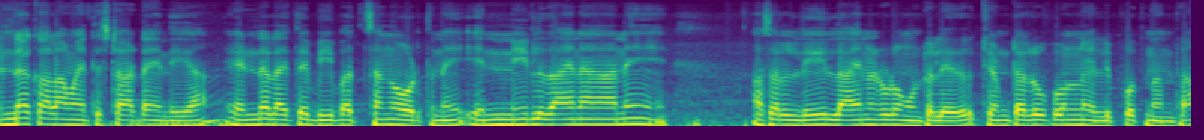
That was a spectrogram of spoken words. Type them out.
ఎండాకాలం అయితే స్టార్ట్ అయింది ఇక. ఎండలు అయితే బీభత్సంగా కొడుతున్నాయి. ఎన్ని నీళ్ళు తాగినా కానీ అసలు నీళ్ళు తాగినట్టు కూడా ఉండలేదు. చెమట రూపంలో వెళ్ళిపోతుంది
